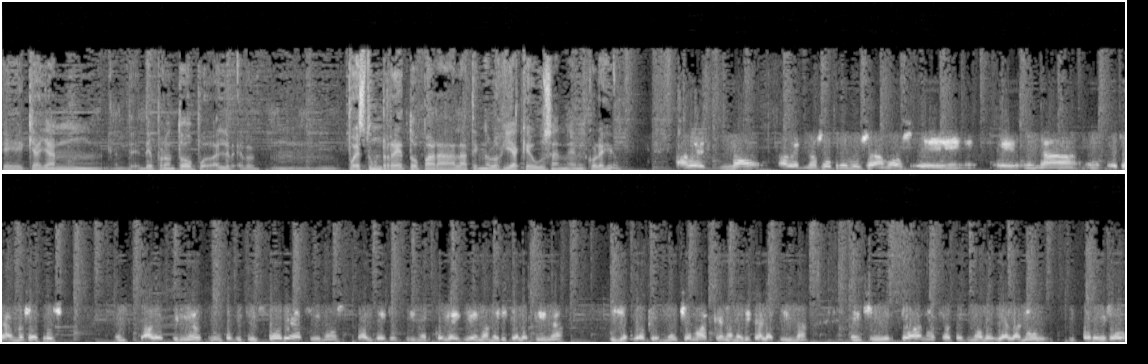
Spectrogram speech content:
eh, que hayan de pronto puesto un reto para la tecnología que usan en el colegio. A ver, no, a ver, nosotros usamos eh, eh, una, o sea, nosotros, a ver, primero un poquito de historia, fuimos tal vez el primer colegio en América Latina, y yo creo que mucho más que en América Latina, en subir toda nuestra tecnología a la nube. Y por eso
